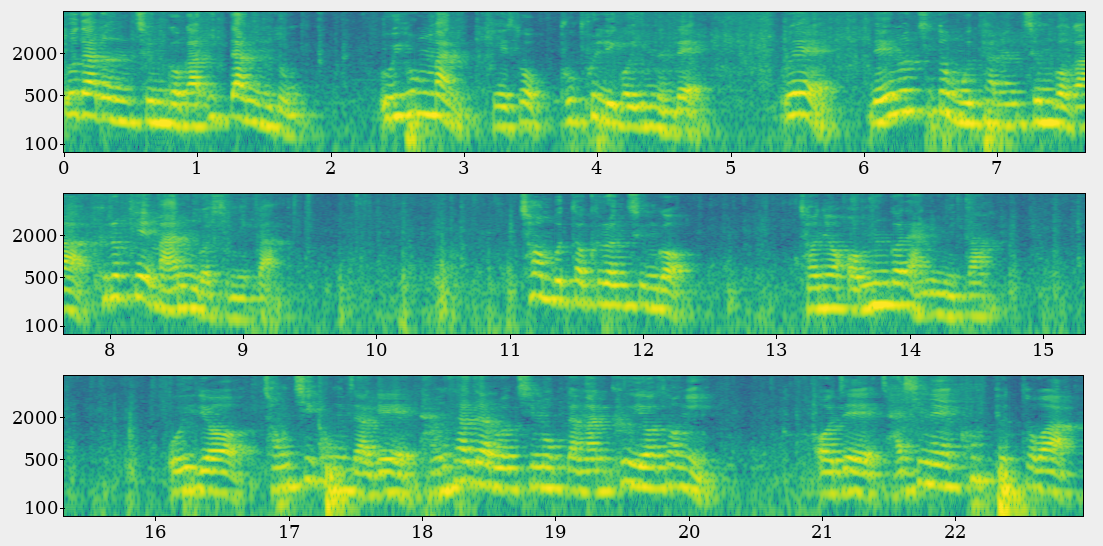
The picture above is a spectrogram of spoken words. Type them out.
또 다른 증거가 있다는 둥 의혹만 계속 부풀리고 있는데 왜 내놓지도 못하는 증거가 그렇게 많은 것입니까? 처음부터 그런 증거 전혀 없는 것 아닙니까? 오히려 정치 공작의 당사자로 지목당한 그 여성이 어제 자신의 컴퓨터와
